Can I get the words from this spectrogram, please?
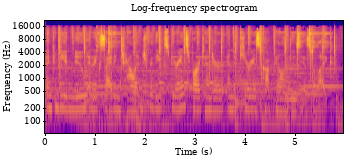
and can be a new and exciting challenge for the experienced bartender and the curious cocktail enthusiast alike.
